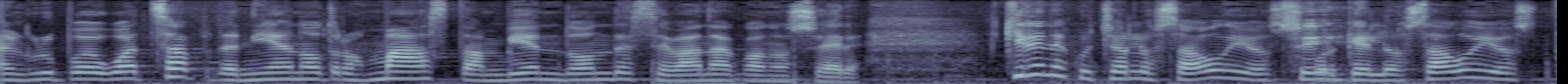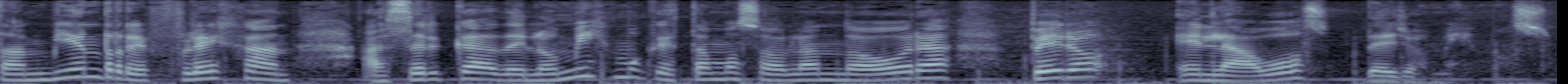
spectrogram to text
El grupo de WhatsApp tenían otros más también donde se van a conocer. ¿Quieren escuchar los audios? Sí. Porque los audios también reflejan acerca de lo mismo que estamos hablando ahora, pero en la voz de ellos mismos.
